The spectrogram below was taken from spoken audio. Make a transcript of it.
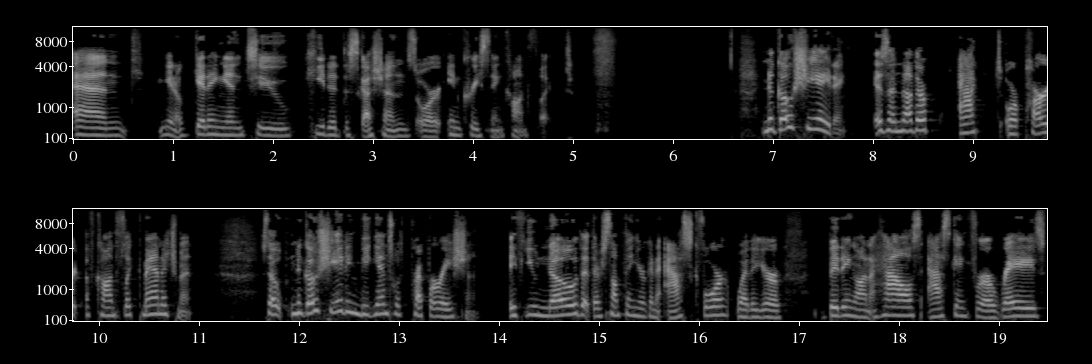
and you know getting into heated discussions or increasing conflict. Negotiating is another act or part of conflict management. So negotiating begins with preparation if you know that there's something you're going to ask for whether you're bidding on a house asking for a raise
